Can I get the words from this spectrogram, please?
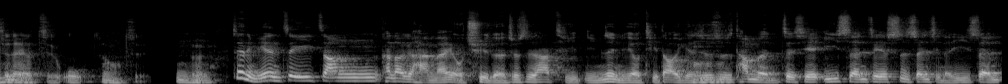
之类的职务，这样子。嗯，这里面这一章看到一个还蛮有趣的，就是他提你们这里面有提到一个，就是他们这些医生，这些士绅型的医生，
